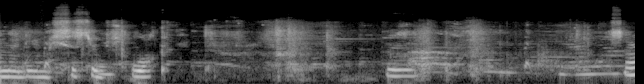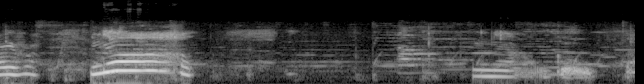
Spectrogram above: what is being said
My sister just walked. in. Sorry for. No! Now go back.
